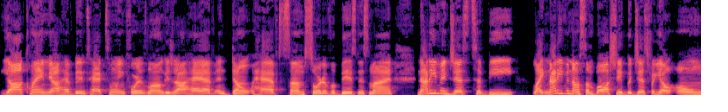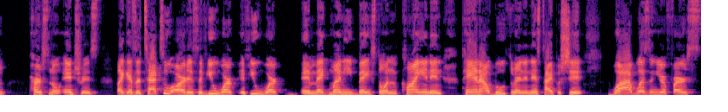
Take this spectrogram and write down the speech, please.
y'all claim y'all have been tattooing for as long as y'all have and don't have some sort of a business mind. Not even just to be like, not even on some bullshit, but just for your own personal interest. Like as a tattoo artist, if you work, if you work and make money based on client and paying out booth rent and this type of shit, why wasn't your first,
